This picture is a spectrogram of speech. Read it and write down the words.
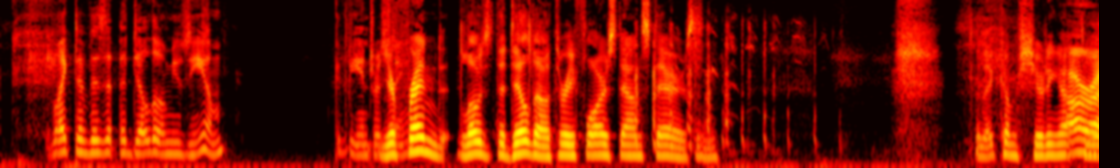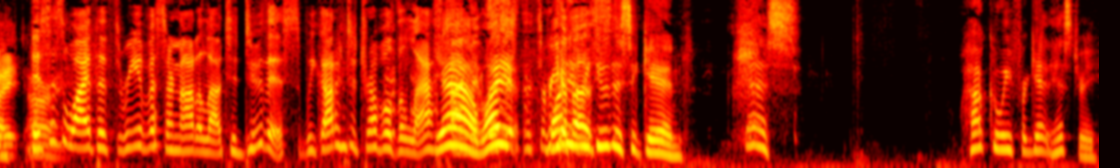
I'd like to visit the dildo museum. Could be interesting. Your friend loads the dildo three floors downstairs, and, and it comes shooting up. All to the- right, This all is right. why the three of us are not allowed to do this. We got into trouble the last Yeah, time. Yeah. why was did just the three why of did we do this again? Yes. How could we forget history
